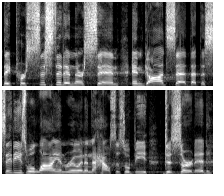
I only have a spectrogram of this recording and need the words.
They persisted in their sin, and God said that the cities will lie in ruin and the houses will be deserted.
